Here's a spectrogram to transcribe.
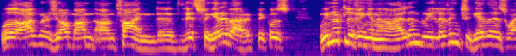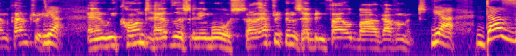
well, I've got a job. I'm I'm fine. Uh, let's forget about it because we're not living in an island. We're living together as one country. Yeah. And we can't have this anymore. South Africans have been failed by our government. Yeah. Does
